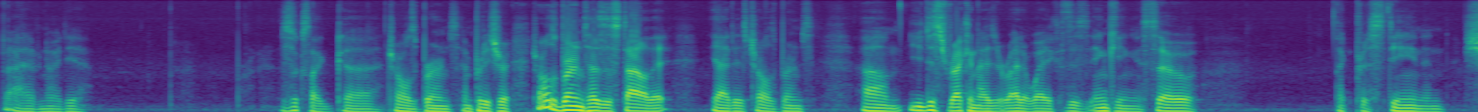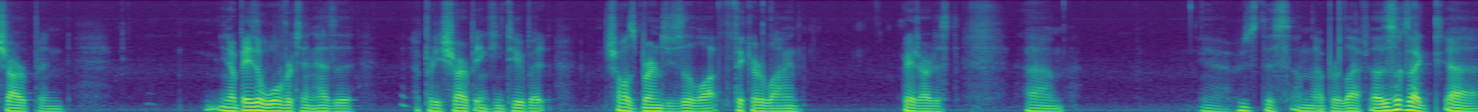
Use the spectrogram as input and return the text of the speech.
But I have no idea. This looks like uh, Charles Burns. I'm pretty sure Charles Burns has a style that, yeah, it is Charles Burns um, you just recognize it right away because his inking is so like pristine and sharp and you know Basil Wolverton has a, a pretty sharp inking too, but Charles Burns uses a lot thicker line. Great artist. Um, yeah, who's this on the upper left? Oh, this looks like uh,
